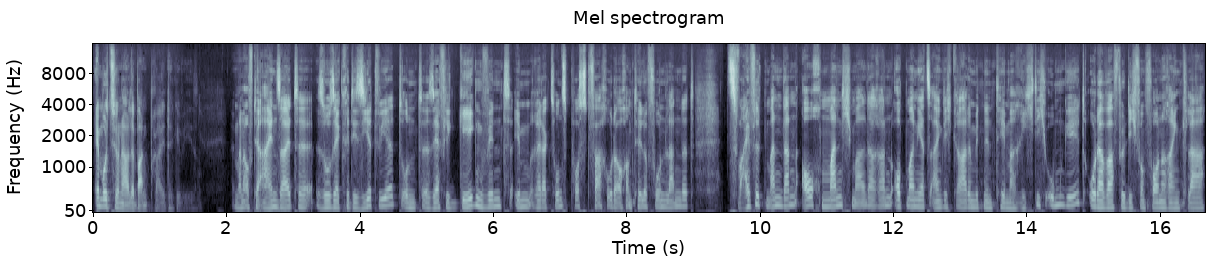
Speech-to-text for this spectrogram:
emotionale Bandbreite gewesen. Wenn man auf der einen Seite so sehr kritisiert wird und äh, sehr viel Gegenwind im Redaktionspostfach oder auch am Telefon landet, zweifelt man dann auch manchmal daran, ob man jetzt eigentlich gerade mit einem Thema richtig umgeht oder war für dich von vornherein klar,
